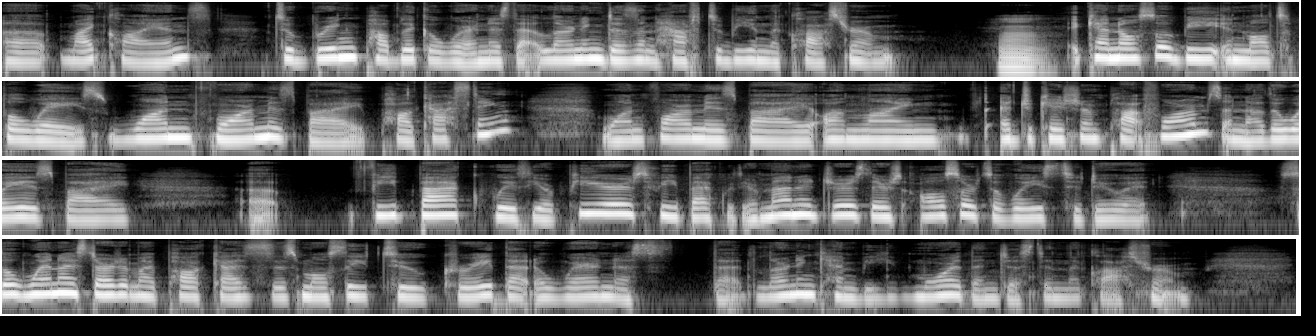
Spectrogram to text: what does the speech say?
uh, my clients to bring public awareness that learning doesn't have to be in the classroom. It can also be in multiple ways. One form is by podcasting, one form is by online education platforms, another way is by uh, feedback with your peers, feedback with your managers. There's all sorts of ways to do it. So when I started my podcast, it's mostly to create that awareness that learning can be more than just in the classroom.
